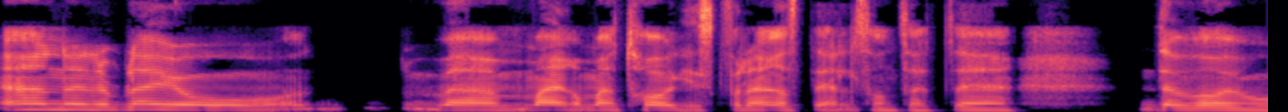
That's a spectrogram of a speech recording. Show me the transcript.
Ja, det ble jo mer og mer tragisk for deres del, sånn sett. Det, det var jo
